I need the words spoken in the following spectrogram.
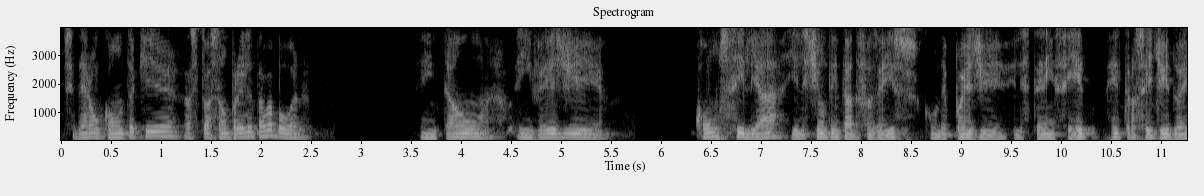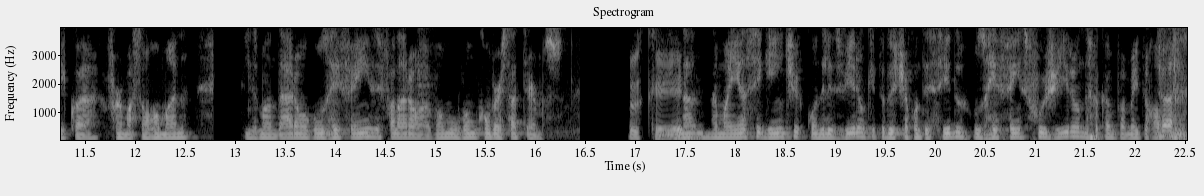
se deram conta que a situação para ele não estava boa, né? Então, em vez de conciliar, e eles tinham tentado fazer isso, como depois de eles terem se retrocedido aí com a formação romana, eles mandaram alguns reféns e falaram, ó, vamos, vamos conversar termos. Ok. Na, na, manhã seguinte, quando eles viram que tudo isso tinha acontecido, os reféns fugiram do acampamento romano.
